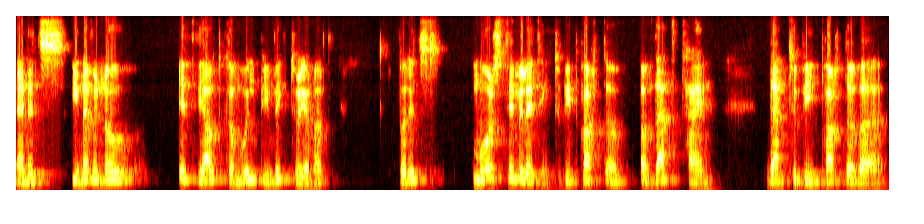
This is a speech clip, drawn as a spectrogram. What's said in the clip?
and it's, you never know if the outcome will be victory or not but it's more stimulating to be part of, of that time than to be part of a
